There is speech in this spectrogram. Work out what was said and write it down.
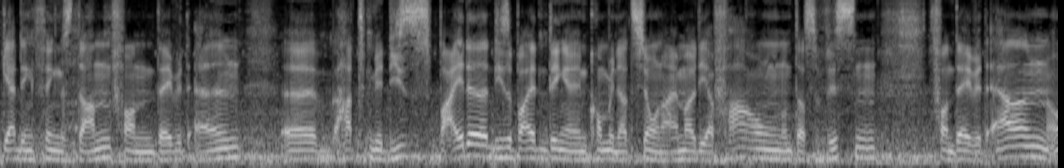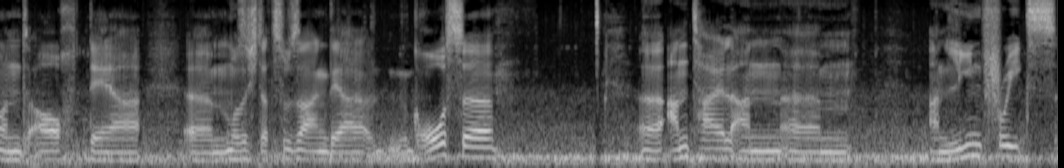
Getting Things Done von David Allen, äh, hat mir dieses beide, diese beiden Dinge in Kombination, einmal die Erfahrungen und das Wissen von David Allen und auch der, äh, muss ich dazu sagen, der große äh, Anteil an ähm, an Lean Freaks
